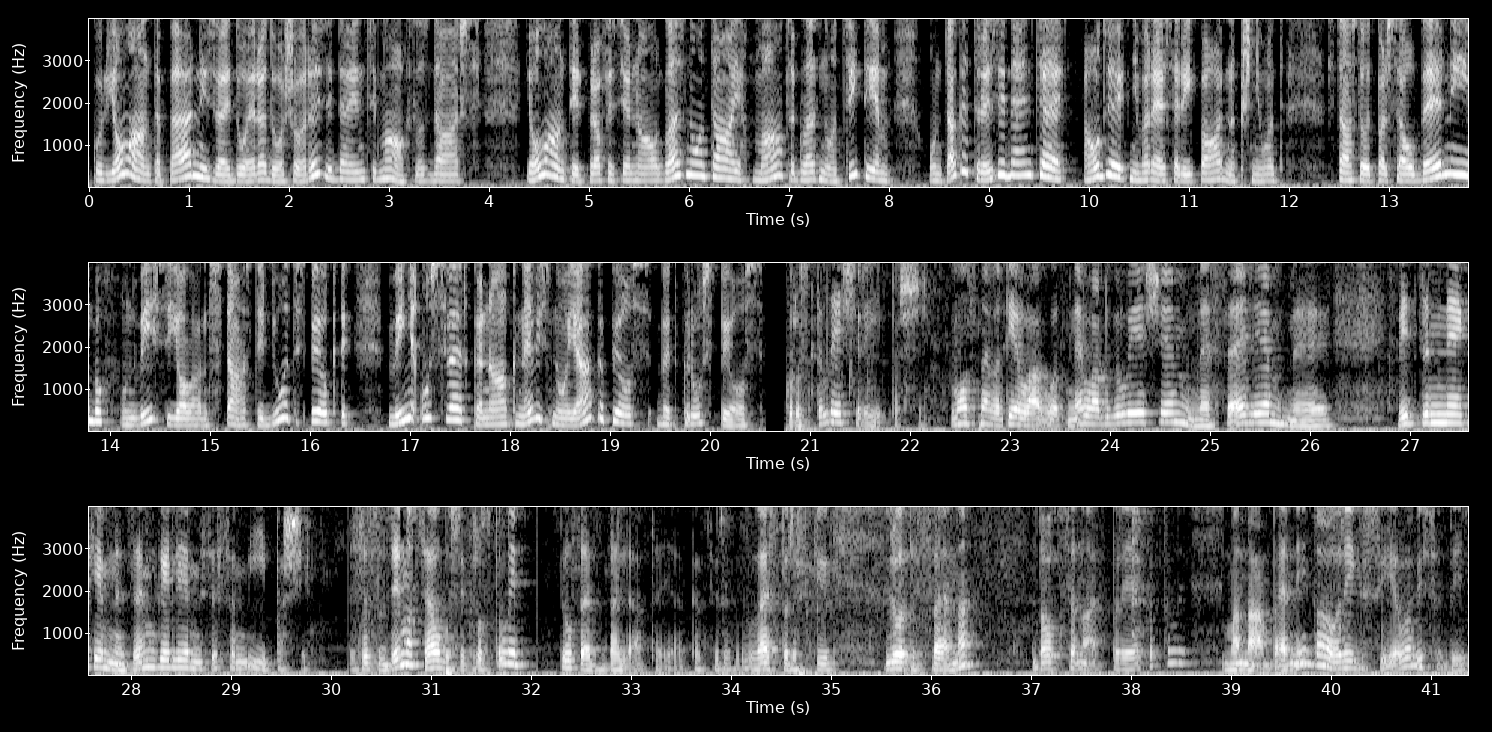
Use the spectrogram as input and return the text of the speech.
kur Jolanta pērn izveidoja radošo rezidenci mākslas dārs. Jolanta ir profesionāla gleznotāja, māca gleznot citiem, un tagad rezidencē audzēkņi varēs arī pārnakšņot. Stāstot par savu bērnību, un visi Jolantas stāsti ir ļoti spilgti, viņa uzsver, ka nāk nevis no Jēkabpils, bet Krustpils. Krustpilieši ir īpaši. Mūs nevar pielāgot ne latgaliešiem, ne sēļiem, ne vidzemniekiem, ne zemgaļiem. Mēs esam īpaši. Es esmu dzimusi, augusi Krustpilī pilsētas daļā, tajā, kas ir vēsturiski ļoti sena. Daudz senāk par Jēkabili. Manā bērnībā Rīgas iela bija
